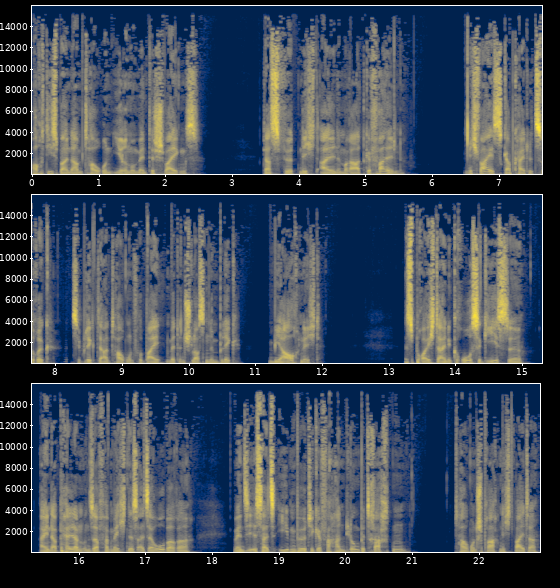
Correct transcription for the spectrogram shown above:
Auch diesmal nahm Taurun ihren Moment des Schweigens. Das wird nicht allen im Rat gefallen. Ich weiß, gab Keitel zurück. Sie blickte an Taurun vorbei mit entschlossenem Blick. Mir auch nicht. Es bräuchte eine große Geste, einen Appell an unser Vermächtnis als Eroberer. Wenn Sie es als ebenbürtige Verhandlung betrachten, Taurun sprach nicht weiter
